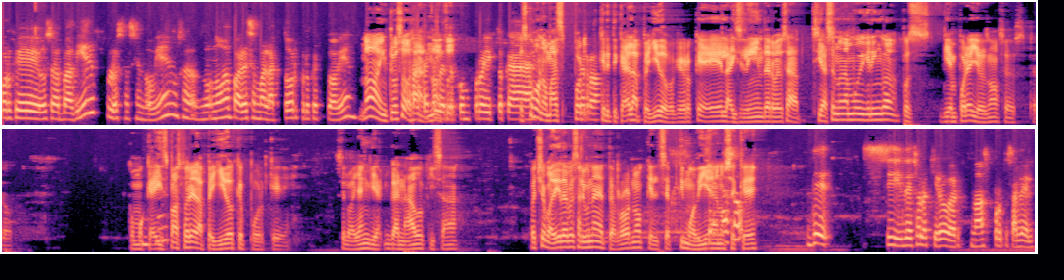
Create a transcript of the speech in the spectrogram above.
porque, o sea, Badir lo está haciendo bien, o sea, no, no me parece mal actor, creo que actúa bien. No, incluso, o sea, no, le un proyecto acá. es como nomás por criticar el apellido, porque creo que él, Aislinder, o sea, si hacen una muy gringa, pues bien por ellos, ¿no? O sea, es- pero como que ahí es más por el apellido que porque se lo hayan ganado, quizá. De hecho, Badir debe salir una de terror, ¿no? Que el séptimo día, no sé qué. De, sí, de hecho la quiero ver, nada más porque sale él.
